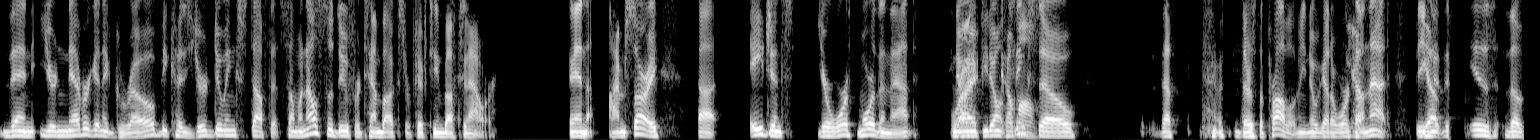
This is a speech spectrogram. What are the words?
then you're never going to grow because you're doing stuff that someone else will do for 10 bucks or 15 bucks an hour. And I'm sorry, agents, you're worth more than that. You know, Right. if you don't Come think on. so, that there's the problem. You know, we got to work Yep. on that. Being Yep. that this is the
